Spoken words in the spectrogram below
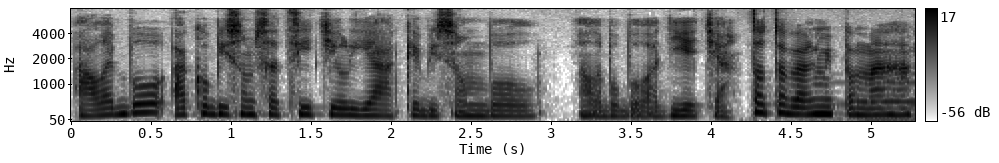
alebo ako by som sa cítil ja, keby som bol alebo bola dieťa. Toto veľmi pomáha.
